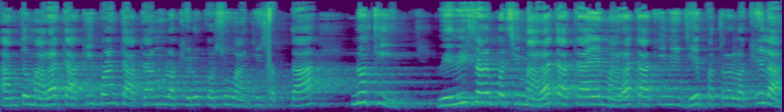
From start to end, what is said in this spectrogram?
આમ તો મારા કાકી પણ કાકાનું લખેલું કશું વાંચી શકતા નથી. વેવિસર પછી મારા કાકાએ મારા કાકીને જે પત્ર લખેલા,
